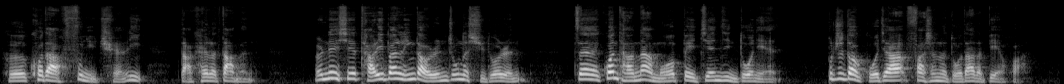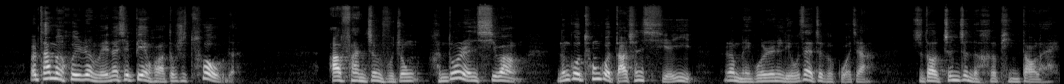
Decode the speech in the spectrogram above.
和扩大妇女权利打开了大门，而那些塔利班领导人中的许多人，在关塔那摩被监禁多年，不知道国家发生了多大的变化，而他们会认为那些变化都是错误的。阿富汗政府中很多人希望能够通过达成协议，让美国人留在这个国家，直到真正的和平到来。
